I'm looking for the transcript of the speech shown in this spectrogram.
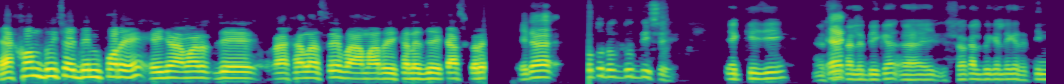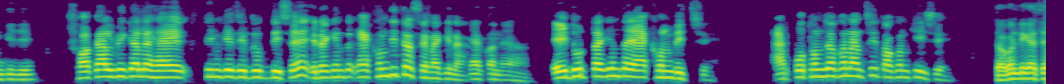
এখন দুই চার দিন পরে এই যে আমার যে রাখাল আছে বা আমার এখানে যে কাজ করে এটা কতটুকু দুধ দিছে? এক কেজি সকালে বিকাল সকাল বিকাল লেগেছে তিন কেজি। সকাল বিকালে হ্যাঁ তিন কেজি দুধ দিছে এটা কিন্তু এখন দিতেছে নাকি না? এখন হ্যাঁ। এই দুধটা কিন্তু এখন দিচ্ছে। আর প্রথম যখন আনছি তখন কি হইছে? তখন ঠিক আছে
